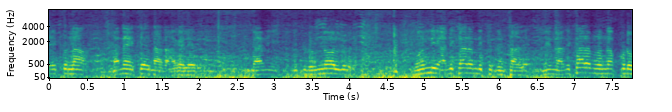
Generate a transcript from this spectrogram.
లేకున్నా పని అయితే నా ఆగలేదు. కానీ ఇప్పుడు ఉన్నోళ్ళు ఓన్లీ అధికారం దిక్కు దించాలి. నేను అధికారంలో ఉన్నప్పుడు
